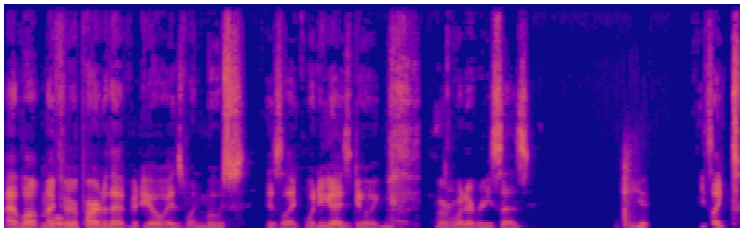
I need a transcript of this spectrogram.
I love my Cool. favorite part of that video is when Moose is like, "What are you guys doing?" or whatever he says. Yeah. He's like, t-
